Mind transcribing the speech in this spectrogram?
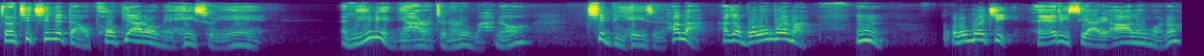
ကျွန်တော်ချစ်ချင်းမြတ်တာကိုပေါ်ပြတော့မယ်ဟိတ်ဆိုရင်အနည်းနဲ့များတော့ကျွန်တော်တို့မှာเนาะချစ်ပြီးဟိတ်ဆိုဟုတ်လားအဲကြောင့်ဘောလုံးပွဲမှာอืมဘောလုံးပွဲကြည့် အဲအဲ့ဒီဆရာတွေအားလုံးပေါ့နော်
